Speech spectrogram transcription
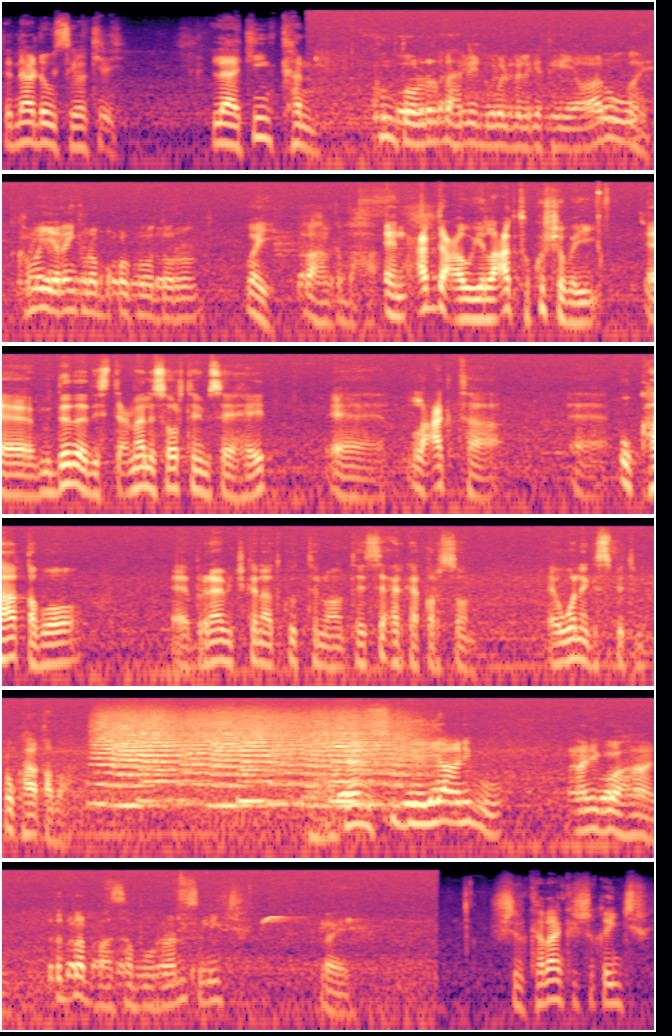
Dadna hadhow isaga kici. Laakiin kan kun dollar baa habeen walba laga tegaya anugu kama yarayn karo boqol kun oo dollar. Way baa halka baxa. Cabdi caawiye lacagta ku shubay muddadaad isticmaalaysa horta imisay ahayd lacagta uu kaa qabo barnaamijkan aad ku tilmaamtay sixirka qarsoon ee wanagsbit muxuu kaa qabaa? Haddaan isu geeyo anigu anigu ahaan dad baa baasabuuraan samayn jiray shirkadaan ka shaqayn jiray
